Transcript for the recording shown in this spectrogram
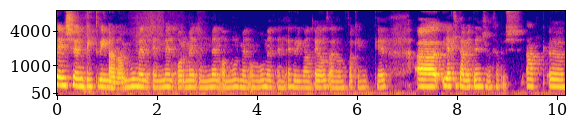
tension between Áno. women and men or men and men on women on women and everyone else, I don't fucking care. A jaký tam je tension, chápeš? A uh,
